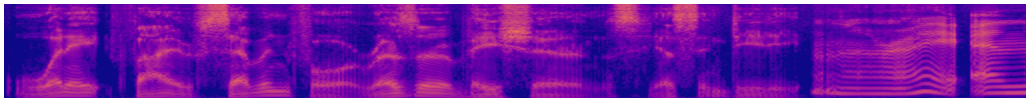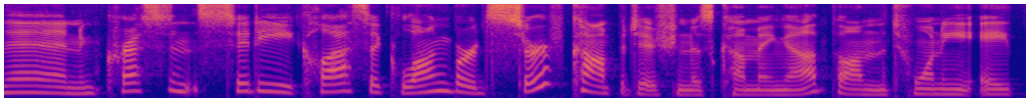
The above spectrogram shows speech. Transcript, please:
1857 for reservations. Yes, indeedy. All right. And then Crescent City Classic Longboard Surf Competition is coming up on the 28th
